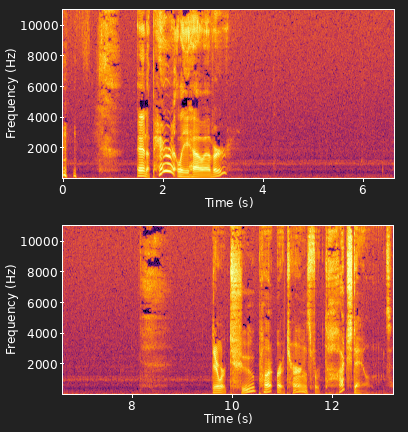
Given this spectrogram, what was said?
and apparently, however, there were two punt returns for touchdowns.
